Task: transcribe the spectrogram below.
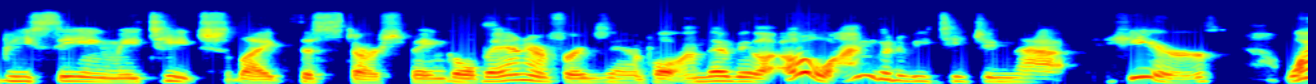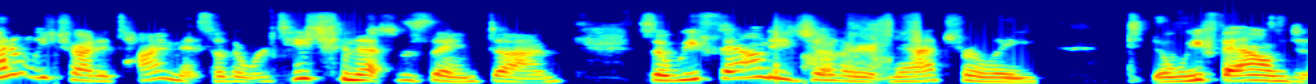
be seeing me teach like the Star Spangled Banner, for example, and they'd be like, "Oh, I'm going to be teaching that here. Why don't we try to time it so that we're teaching at the same time?" So we found each other naturally we found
